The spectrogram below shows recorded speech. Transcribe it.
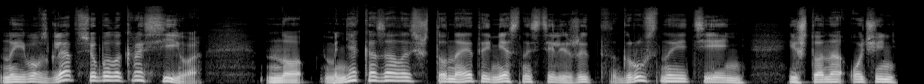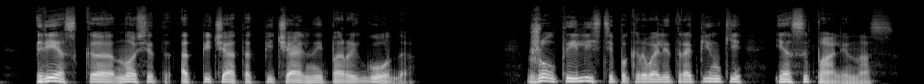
На его взгляд все было красиво, но мне казалось, что на этой местности лежит грустная тень, и что она очень резко носит отпечаток печальной поры года. Желтые листья покрывали тропинки и осыпали нас.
